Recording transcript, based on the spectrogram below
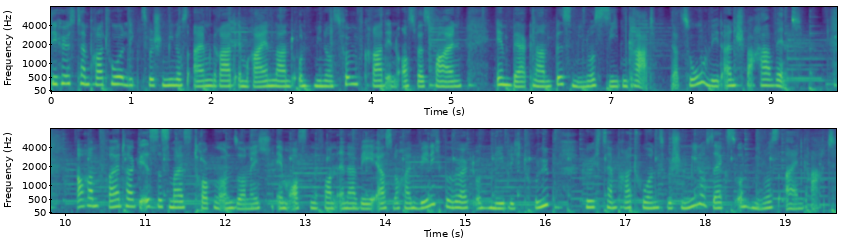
Die Höchsttemperatur liegt zwischen minus 1 Grad im Rheinland und minus 5 Grad in Ostwestfalen, im Bergland bis minus 7 Grad. Dazu weht ein schwacher Wind. Auch am Freitag ist es meist trocken und sonnig. Im Osten von NRW erst noch ein wenig bewölkt und neblig trüb. Höchsttemperaturen zwischen minus 6 und minus 1 Grad.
